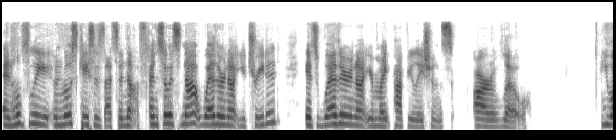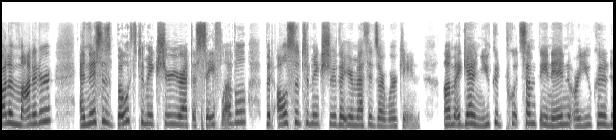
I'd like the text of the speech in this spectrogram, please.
And hopefully in most cases that's enough. And so it's not whether or not you treated, it's whether or not your mite populations are low you want to monitor and this is both to make sure you're at the safe level but also to make sure that your methods are working. Um, again you could put something in or you could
